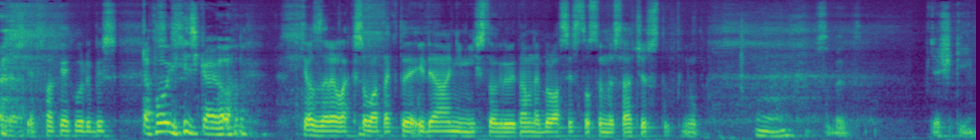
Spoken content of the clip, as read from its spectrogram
Prostě fakt jako kdybys Ta pohodička, jo. chtěl zrelaxovat, tak to je ideální místo, kdyby tam nebylo asi 176 stupňů. Musí být těžký.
